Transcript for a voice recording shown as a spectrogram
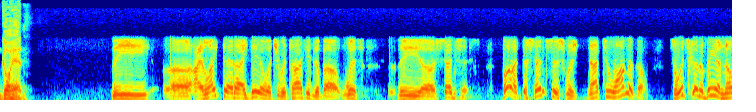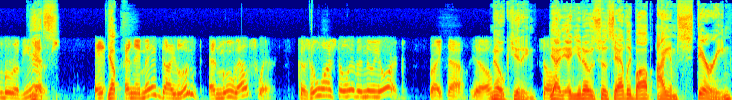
go ahead. the uh, I like that idea what you were talking about with the uh, census, but the census was not too long ago, so it's going to be a number of years. Yes. It- Yep. And they may dilute and move elsewhere because who wants to live in New York right now? You know. No kidding. So- yeah, and you know, so sadly, Bob, I am staring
